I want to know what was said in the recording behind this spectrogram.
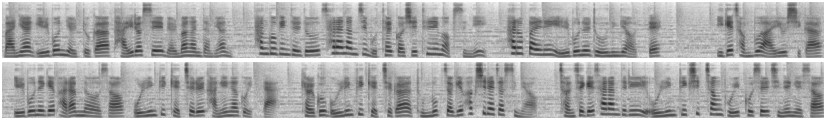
만약 일본 열도가 바이러스에 멸망한다면 한국인들도 살아남지 못할 것이 틀림없으니 하루빨리 일본을 도우는 게 어때? 이게 전부 IOC가 일본에게 바람 넣어서 올림픽 개최를 강행하고 있다. 결국 올림픽 개최가 돈 목적이 확실해졌으며 전 세계 사람들이 올림픽 시청 보이콧을 진행해서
